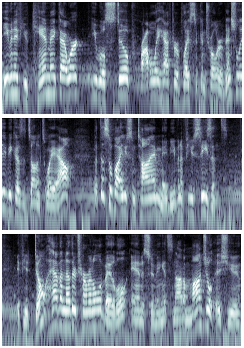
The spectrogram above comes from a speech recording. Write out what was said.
Even if you can make that work, you will still probably have to replace the controller eventually because it's on its way out. but this will buy you some time, maybe even a few seasons. If you don't have another terminal available, and assuming it's not a module issue,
